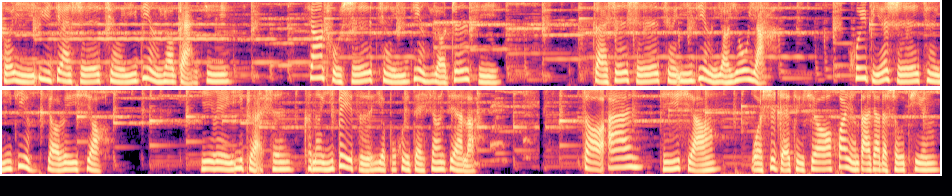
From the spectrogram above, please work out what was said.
所以遇见时，请一定要感激；相处时，请一定要珍惜；转身时，请一定要优雅；挥别时，请一定要微笑。因为一转身，可能一辈子也不会再相见了。早安，吉祥，我是翟翠霄，欢迎大家的收听。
